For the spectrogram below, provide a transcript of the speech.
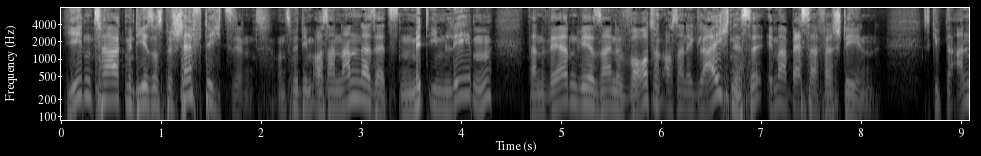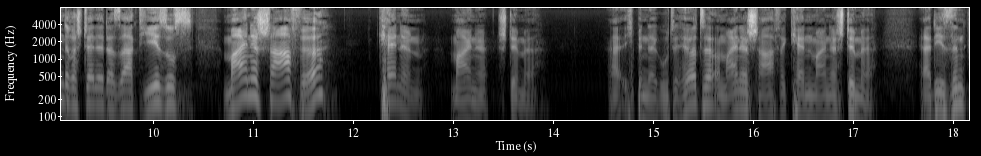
jeden Tag mit Jesus beschäftigt sind, uns mit ihm auseinandersetzen, mit ihm leben, dann werden wir seine Worte und auch seine Gleichnisse immer besser verstehen. Es gibt eine andere Stelle, da sagt Jesus, meine Schafe kennen meine Stimme. Ja, ich bin der gute Hirte und meine Schafe kennen meine Stimme. Ja, die sind,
